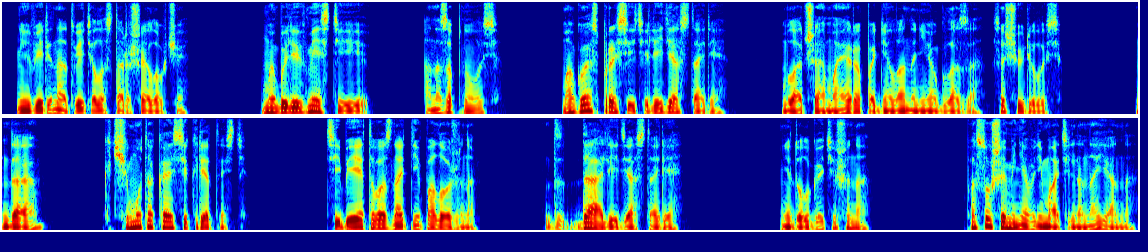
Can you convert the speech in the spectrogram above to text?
— неуверенно ответила старшая ловчая. «Мы были вместе, и...» Она запнулась. «Могу я спросить, леди Астария?» Младшая Майера подняла на нее глаза, сощурилась. Да. К чему такая секретность? Тебе этого знать не положено. Д да, леди Астария. Недолгая тишина. Послушай меня внимательно, Наянна.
